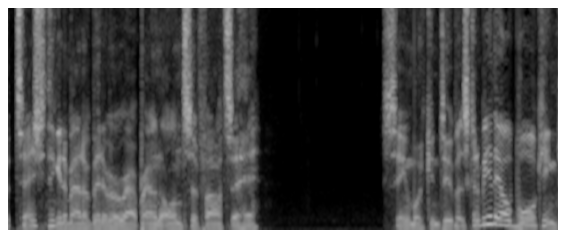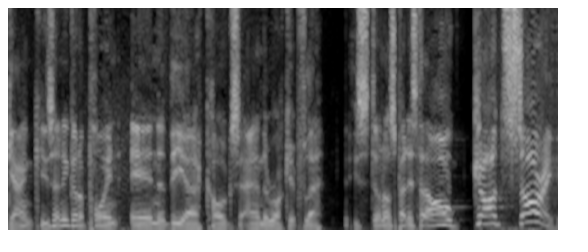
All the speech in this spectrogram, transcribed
Potentially thinking about a bit of a wraparound onto Farta here. Seeing what he can do, but it's going to be the old walking gank. He's only got a point in the uh, cogs and the rocket flare. He's still not spent his... Oh, God, sorry!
